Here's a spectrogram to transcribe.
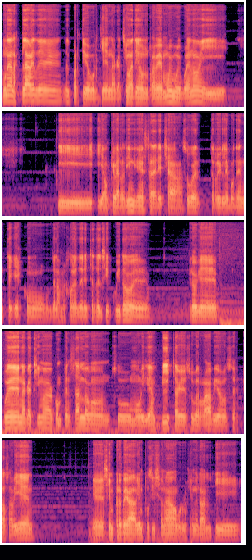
una de las claves del partido, porque Nakashima tiene un revés muy muy bueno y, y, aunque Berretini tiene esta derecha súper terrible, potente, que es como de las mejores derechas del circuito, eh, creo que puede Nakashima compensarlo con su movilidad en pista, que es súper rápido, se desplaza bien, siempre pega bien posicionado por lo general y,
